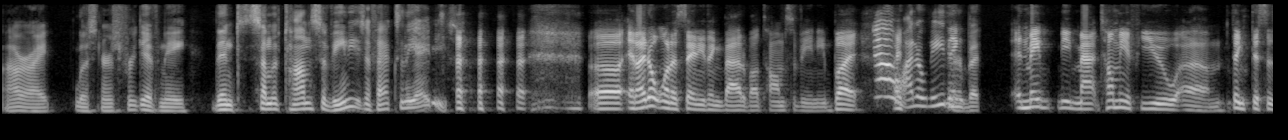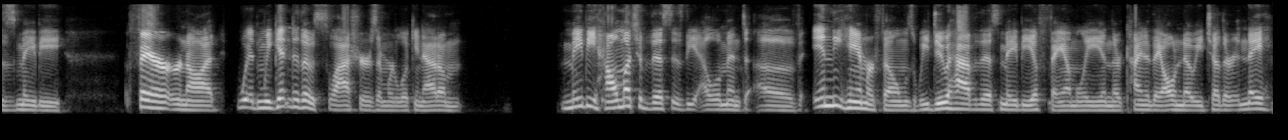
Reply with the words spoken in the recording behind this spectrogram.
all right, listeners, forgive me than some of Tom Savini's effects in the 80s. uh, and I don't want to say anything bad about Tom Savini, but no, I, I don't either. Think, but and maybe Matt, tell me if you um, think this is maybe fair or not. When we get into those slashers and we're looking at them, maybe how much of this is the element of in the Hammer films, we do have this maybe a family and they're kind of they all know each other and they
